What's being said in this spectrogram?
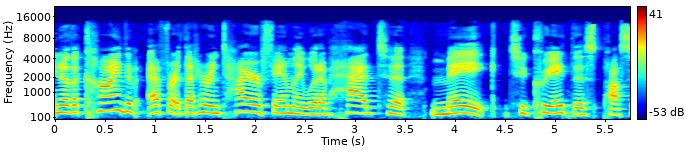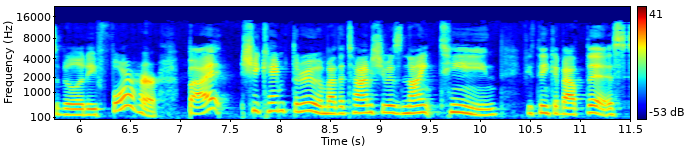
you know, the kind of effort that her entire family would have had to make to create this possibility for her. But she came through. And by the time she was 19, if you think about this,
